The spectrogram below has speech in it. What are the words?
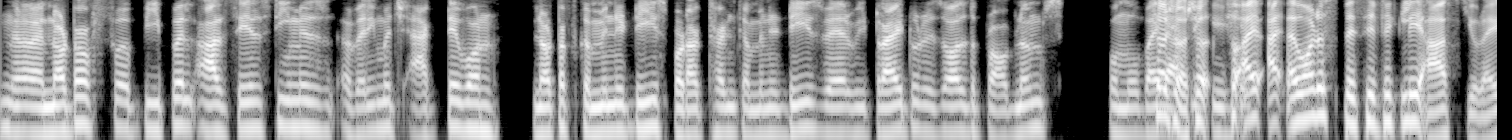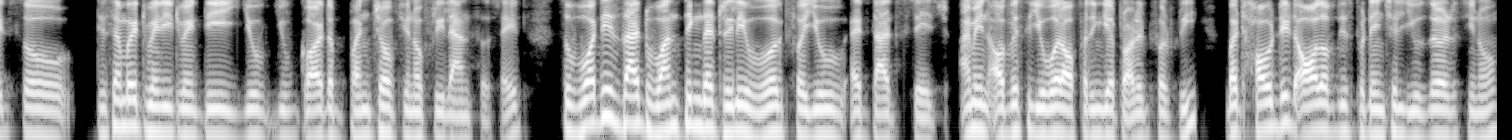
a lot of uh, people. Our sales team is uh, very much active on lot of communities, product hunt communities, where we try to resolve the problems for mobile Sure, sure, sure. So I, I want to specifically ask you, right? So December 2020, you you've got a bunch of you know freelancers, right? So what is that one thing that really worked for you at that stage? I mean, obviously you were offering your product for free, but how did all of these potential users, you know,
